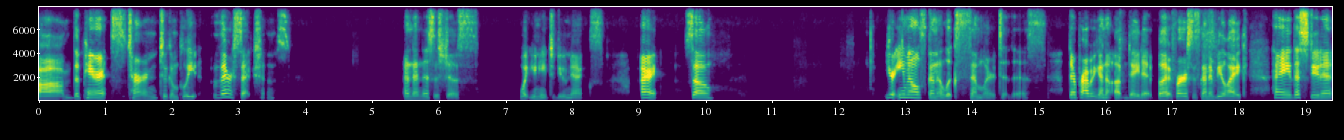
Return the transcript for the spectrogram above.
um, the parents' turn to complete their sections. And then this is just what you need to do next. All right, so your email is going to look similar to this. They're probably going to update it, but first it's going to be like, hey, this student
